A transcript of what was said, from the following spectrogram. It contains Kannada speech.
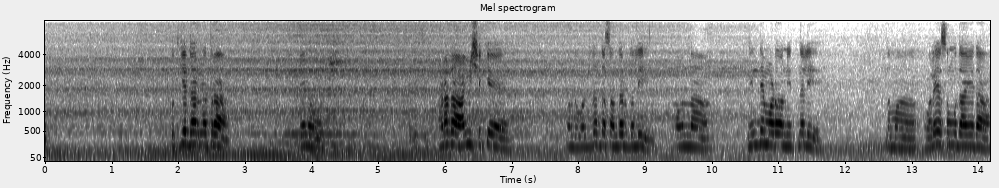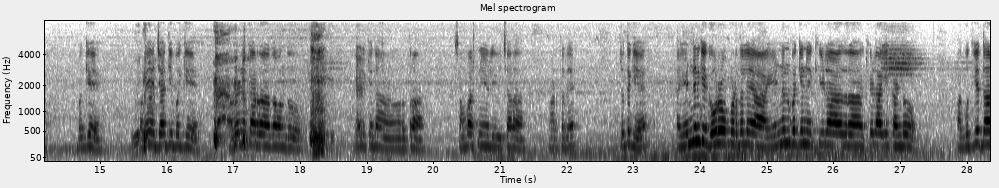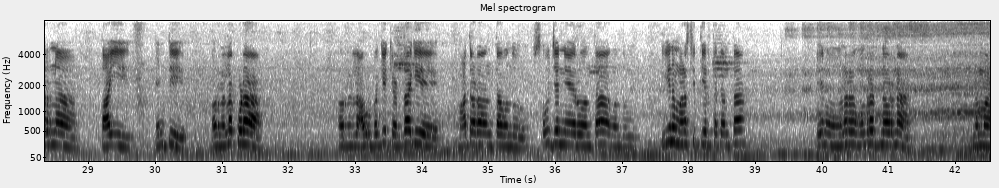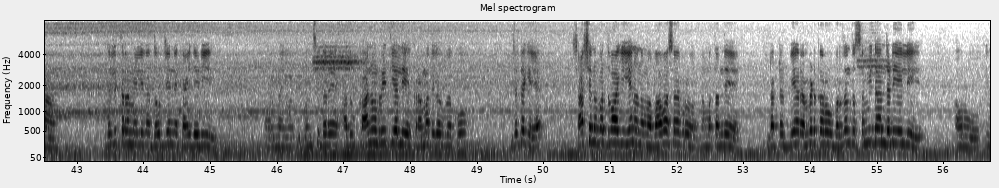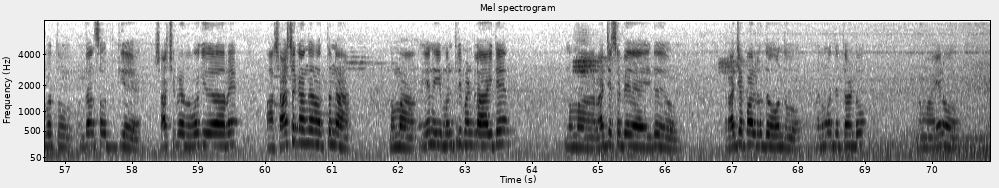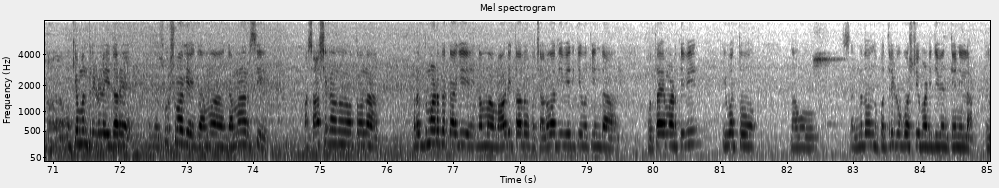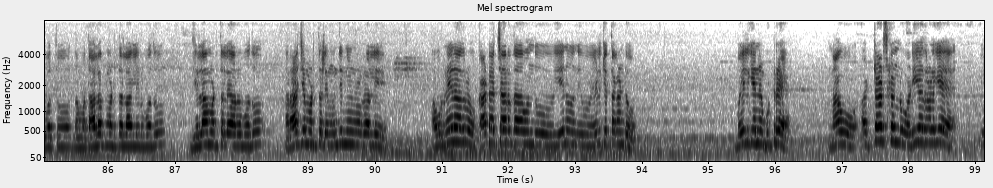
ಗುತ್ತಿಗೆದಾರನ ಹತ್ರ ಏನು ಹಣದ ಆಮಿಷಕ್ಕೆ ಒಂದು ಒಡ್ಡಿದಂಥ ಸಂದರ್ಭದಲ್ಲಿ ಅವನ್ನ ನಿಂದೆ ಮಾಡುವ ನಿಟ್ಟಿನಲ್ಲಿ ನಮ್ಮ ವಲಯ ಸಮುದಾಯದ ಬಗ್ಗೆ, ವಲಯ ಜಾತಿ ಬಗ್ಗೆ ಅವೇಣಕಾರರಾದ ಒಂದು ಹೇಳಿಕೆನ ಅವ್ರ ಹತ್ರ ಸಂಭಾಷಣೆಯಲ್ಲಿ ವಿಚಾರ ಮಾಡ್ತದೆ. ಜೊತೆಗೆ ಆ ಹೆಣ್ಣಿನಿಗೆ ಗೌರವ ಕೊಡದಲ್ಲೇ ಆ ಹೆಣ್ಣಿನ ಬಗ್ಗೆನೇ ಕೀಳಾದ್ರ, ಕೀಳಾಗಿ ಕಂಡು ಆ ಗುತ್ತಿಗೆದಾರನ ತಾಯಿ, ಹೆಂಡತಿ ಅವ್ರನ್ನೆಲ್ಲ ಕೂಡ ಅವ್ರನ್ನೆಲ್ಲ ಅವ್ರ ಬಗ್ಗೆ ಕೆಟ್ಟದಾಗಿ ಮಾತಾಡೋವಂಥ ಒಂದು ಸೌಜನ್ಯ ಇರುವಂಥ ಒಂದು ಈಗಿನ ಮನಸ್ಥಿತಿ ಇರ್ತಕ್ಕಂಥ ಏನು ಮುನರ ಮುನರತ್ನವ್ರನ್ನ ನಮ್ಮ ದಲಿತರ ಮೇಲಿನ ದೌರ್ಜನ್ಯ ಕಾಯ್ದೆಡಿ ಅವ್ರನ್ನ ಇವತ್ತು ಬಂಧಿಸಿದ್ದಾರೆ. ಅದು ಕಾನೂನು ರೀತಿಯಲ್ಲಿ ಕ್ರಮ ತೆಗೆದುಬೇಕು. ಜೊತೆಗೆ ಶಾಸನಬದ್ಧವಾಗಿ ಏನು ನಮ್ಮ ಬಾಬಾ ಸಾಹೇಬರು, ನಮ್ಮ ತಂದೆ ಡಾಕ್ಟರ್ ಬಿ ಆರ್ ಅಂಬೇಡ್ಕರ್ ಅವರು ಬರೆದಂಥ ಸಂವಿಧಾನದಡಿಯಲ್ಲಿ ಅವರು ಇವತ್ತು ವಿಧಾನಸೌಧಕ್ಕೆ ಶಾಸಕರು ಹೋಗಿದ್ದಾರೆ. ಆ ಶಾಸಕಾಂಗ ಹೊತ್ತನ್ನು ನಮ್ಮ ಏನು ಈ ಮಂತ್ರಿಮಂಡಲ ಇದೆ ನಮ್ಮ ರಾಜ್ಯಸಭೆ ಇದು ರಾಜ್ಯಪಾಲರದ್ದು ಒಂದು ಅನುಮೋದನೆ ತಗೊಂಡು ನಮ್ಮ ಏನು ಮುಖ್ಯಮಂತ್ರಿಗಳು ಇದ್ದಾರೆ, ಅದು ಸೂಕ್ಷ್ಮವಾಗಿ ಗಮ ಗಮಹರಿಸಿ ಆ ಶಾಸಕಾಂಗತ್ವವನ್ನು ರದ್ದು ಮಾಡಬೇಕಾಗಿ ನಮ್ಮ ಮಾಗಡಿ ತಾಲೂಕು ಚಲವಾದಿ ವೇದಿಕೆ ವತಿಯಿಂದ ಒತ್ತಾಯ ಮಾಡ್ತೀವಿ. ಇವತ್ತು ನಾವು ಸಣ್ಣದೊಂದು ಪತ್ರಿಕಾಗೋಷ್ಠಿ ಮಾಡಿದ್ದೀವಿ ಅಂತೇನಿಲ್ಲ. ಇವತ್ತು ನಮ್ಮ ತಾಲೂಕು ಮಟ್ಟದಲ್ಲಾಗಿರ್ಬೋದು ಜಿಲ್ಲಾ ಮಟ್ಟದಲ್ಲಿ ಆಗಿರ್ಬೋದು ರಾಜ್ಯ ಮಟ್ಟದಲ್ಲಿ ಮುಂದಿನ ದಿನಗಳಲ್ಲಿ ಅವ್ರನ್ನೇನಾದರೂ ಕಾಟಾಚಾರದ ಒಂದು ಏನು ನೀವು ಹೇಳಿಕೆ ತಗೊಂಡು ಬಯಲಿಗೆನೆ ಬಿಟ್ಟರೆ ನಾವು ಅಟ್ಟಾಡ್ಸ್ಕೊಂಡು ಹೊಡೆಯೋದ್ರೊಳಗೆ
